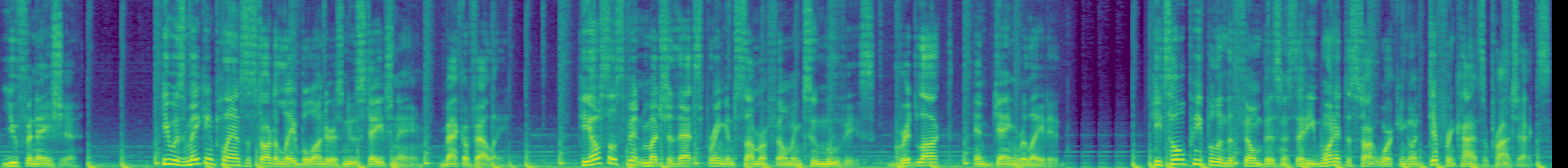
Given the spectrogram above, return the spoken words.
Euthanasia. He was making plans to start a label under his new stage name, Makaveli. He also spent much of that spring and summer filming two movies, Gridlocked and Gang Related. He told people in the film business that he wanted to start working on different kinds of projects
